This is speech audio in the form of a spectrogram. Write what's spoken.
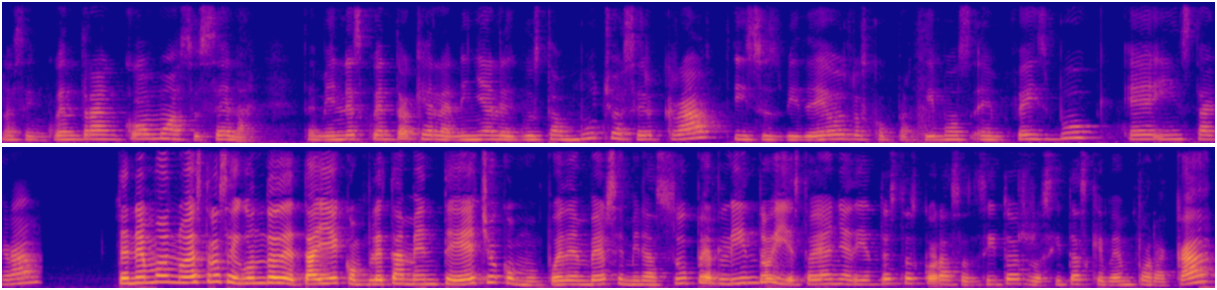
Nos encuentran como Azucena. También les cuento que a la niña les gusta mucho hacer craft y sus videos los compartimos en Facebook e Instagram. Tenemos nuestro segundo detalle completamente hecho, como pueden ver se mira súper lindo y estoy añadiendo estos corazoncitos rositas que ven por acá.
